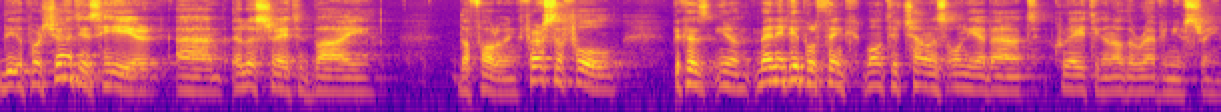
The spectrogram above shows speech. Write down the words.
the opportunities here um, illustrated by the following. First of all, because you know, many people think multi-channel is only about creating another revenue stream.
